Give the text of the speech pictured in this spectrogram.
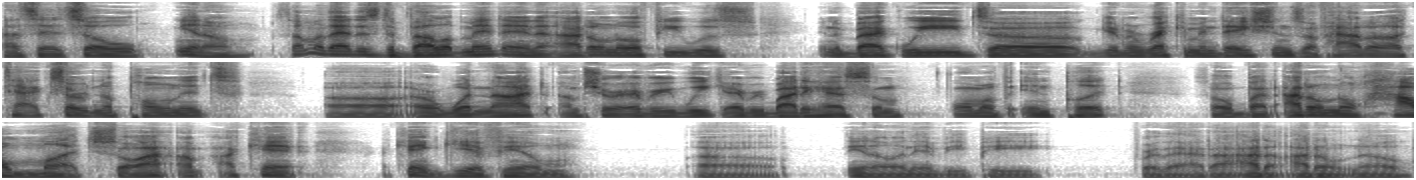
I said, so, you know, some of that is development, and I don't know if he was in the back weeds uh, giving recommendations of how to attack certain opponents uh, or whatnot. I'm sure every week everybody has some form of input. So, but I don't know how much. So I I, I can't I can't give him uh, you know an MVP for that. I, I don't I don't know.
